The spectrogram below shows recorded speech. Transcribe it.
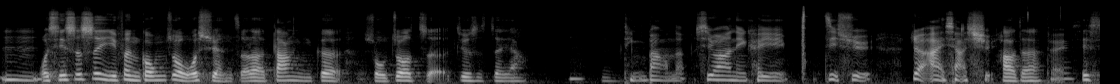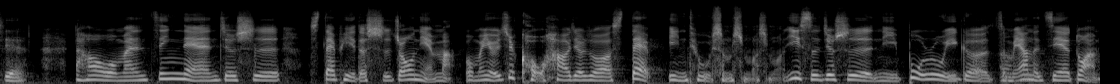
嗯，我其实是一份工作，我选择了当一个手作者，就是这样。嗯嗯，挺棒的，希望你可以继续热爱下去。好的，对，谢谢。然后我们今年就是 Steppy 的十周年嘛，我们有一句口号叫做 Step into 什么什么什么，意思就是你步入一个怎么样的阶段，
